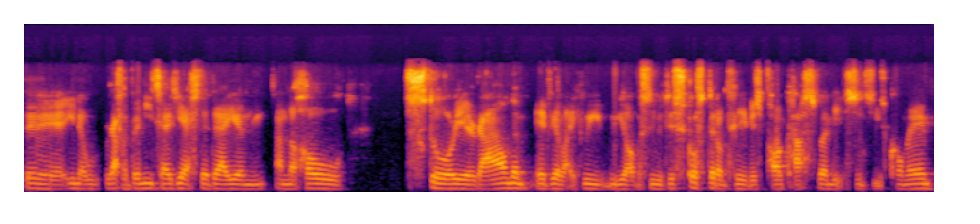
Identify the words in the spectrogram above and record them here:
the you know Rafa Benitez yesterday and and the whole story around him, if you like. We we obviously we discussed it on previous podcasts when he, since he's come in,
